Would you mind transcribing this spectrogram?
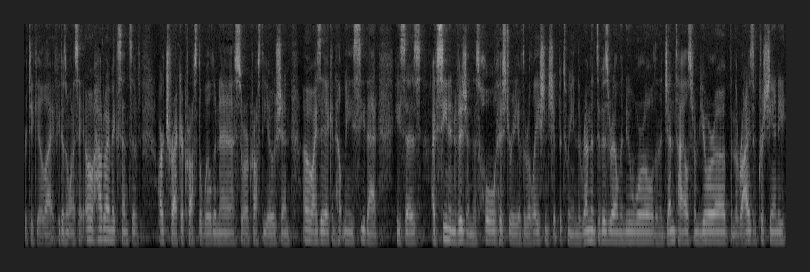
particular life. He doesn't want to say, Oh, how do I make sense of our trek across the wilderness or across the ocean? Oh, Isaiah can help me see that. He says, I've seen in vision this whole history of the relationship between the remnant of Israel and the New World and the Gentiles from Europe and the rise of Christianity.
